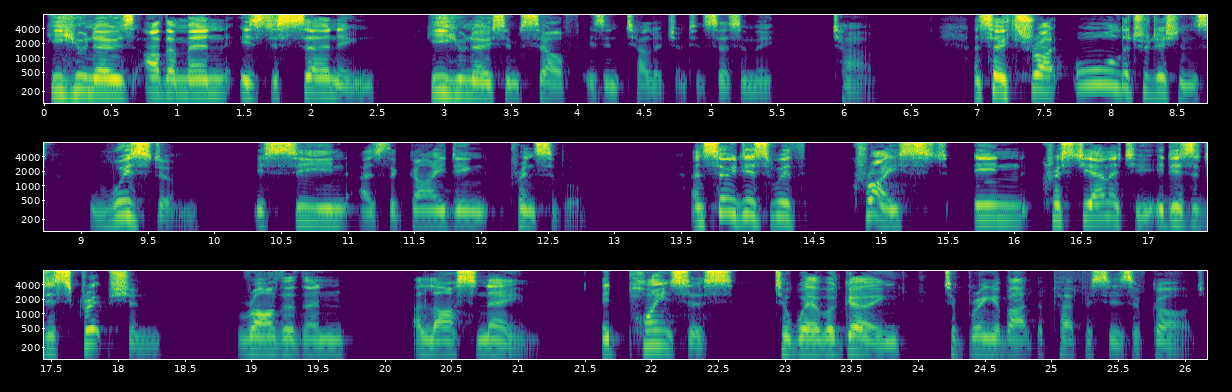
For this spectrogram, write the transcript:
He who knows other men is discerning. He who knows himself is intelligent, it says in the Tao. And so throughout all the traditions, wisdom is seen as the guiding principle. And so it is with Christ in Christianity. It is a description rather than a last name. It points us to where we're going to bring about the purposes of God.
